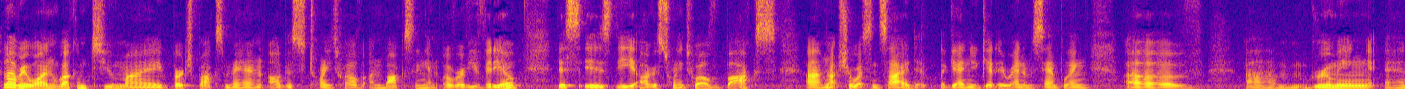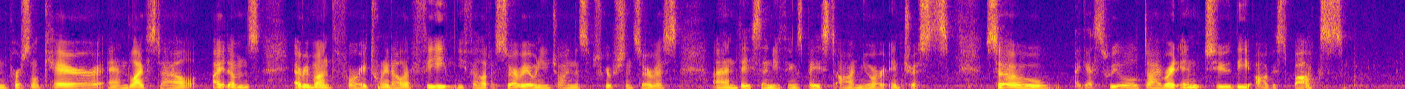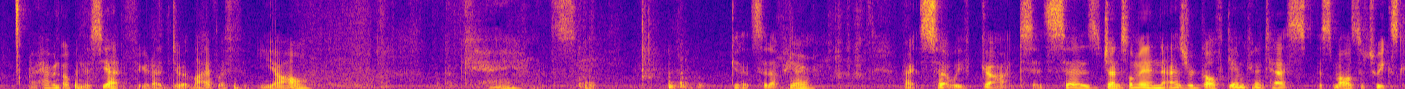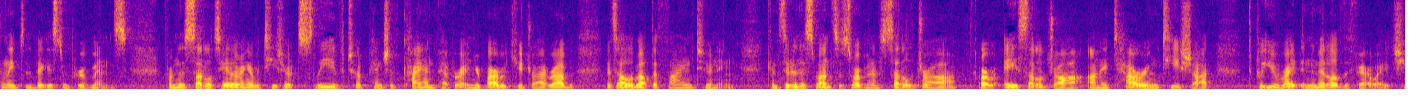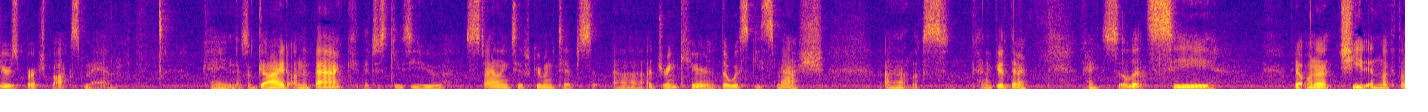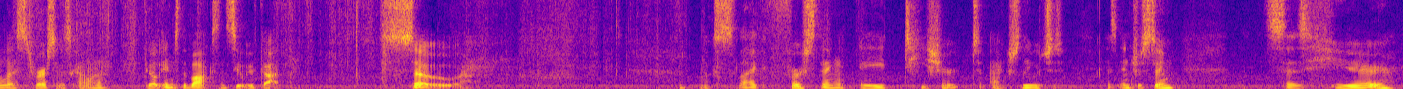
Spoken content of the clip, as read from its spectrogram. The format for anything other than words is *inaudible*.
Hello everyone, welcome to my Birchbox Man August 2012 unboxing and overview video. This is the August 2012 box. I'm not sure what's inside. Again, you get a random sampling of um, grooming and personal care and lifestyle items every month for a $20 fee. You fill out a survey when you join the subscription service and they send you things based on your interests. So I guess we will dive right into the August box. Haven't opened this yet. Figured I'd do it live with y'all. Okay, let's get it set up here. Alright, so we've got, it says, Gentlemen, as your golf game can attest, the smallest of tweaks can lead to the biggest improvements. From the subtle tailoring of a t-shirt sleeve to a pinch of cayenne pepper in your barbecue dry rub, it's all about the fine tuning. Consider this month's assortment of subtle draw, or a subtle draw on a towering tee shot to put you right in the middle of the fairway. Cheers, Birchbox Man. Okay, and there's a guide on the back that just gives you styling tips, grooming tips, uh, a drink here, the Whiskey Smash. Uh, looks kind of good there. Okay, so let's see. I don't want to cheat and look at the list first. I just kind of want to go into the box and see what we've got. So, looks like first thing a T-shirt actually, which is, is interesting. It says here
